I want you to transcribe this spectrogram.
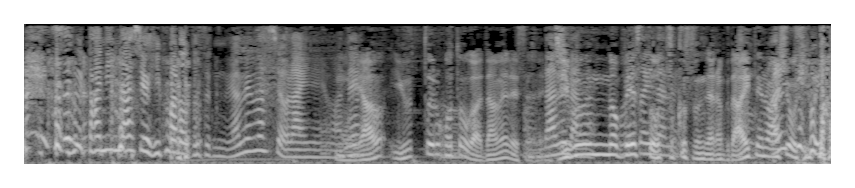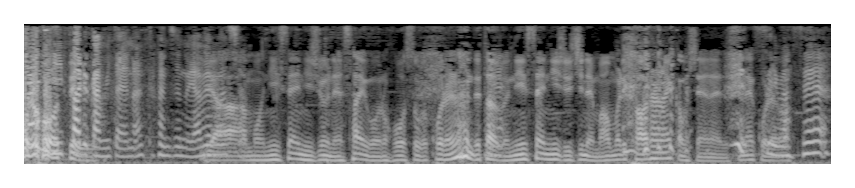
すぐ他人の足を引っ張ろうとするのやめましょう、来年はね。もうや言っとることがダメですよね。自分のベストを尽くすんじゃなくて、相手の足を引っ張ろうっていう。っ張るかみたいな感じのやめいましょう。やーもう2020年最後の放送がこれなんで多分2021年もあんまり変わらないかもしれないですね、こすいれは。ません。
